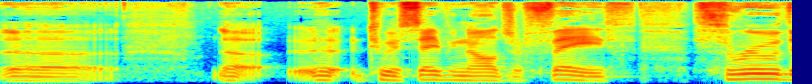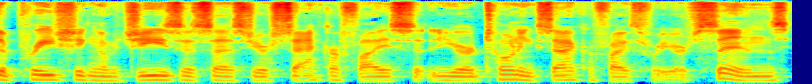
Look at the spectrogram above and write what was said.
Uh, uh, to a saving knowledge of faith through the preaching of Jesus as your sacrifice, your atoning sacrifice for your sins,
